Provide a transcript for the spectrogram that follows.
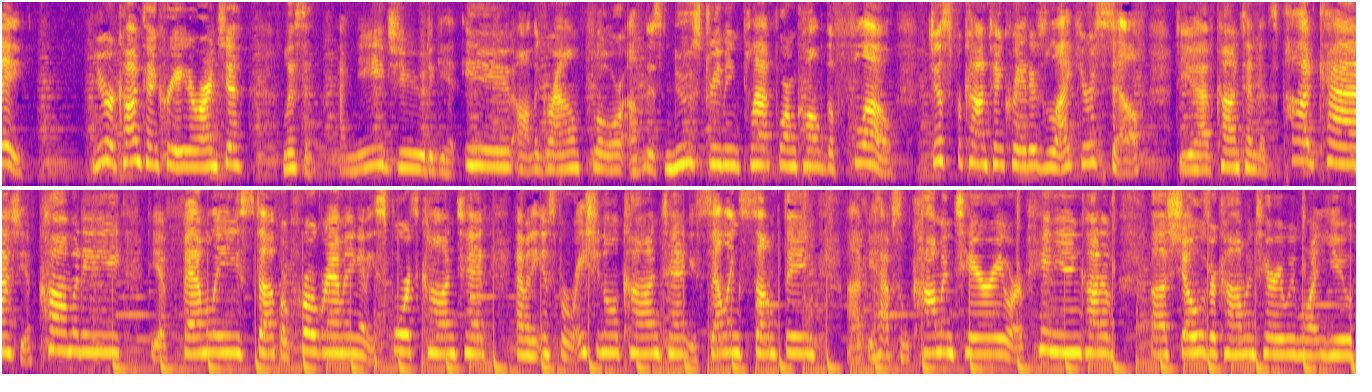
Hey, you're a content creator, aren't you? Listen, I need you to get in on the ground floor of this new streaming platform called The Flow, just for content creators like yourself. Do you have content that's podcast? Do you have comedy? Do you have family stuff or programming? Any sports content? Have any inspirational content? You're selling something? Uh, if you have some commentary or opinion kind of uh, shows or commentary, we want you.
